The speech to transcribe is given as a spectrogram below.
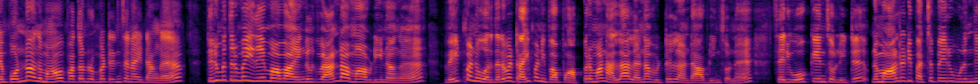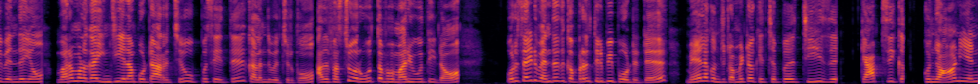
என் பொண்ணு அந்த மாவை பார்த்தோன்னு ரொம்ப டென்ஷன் ஆயிட்டாங்க. திரும்ப திரும்ப இதே மாவா எங்களுக்கு வேண்டாமா அப்படின்னாங்க. வெயிட் பண்ணு ஒரு தடவை ட்ரை பண்ணி பார்ப்போம். அப்புறமா நல்லா இல்லைன்னா விட்டுறலாம்டா அப்படின்னு சொன்னேன். சரி ஓகேன்னு சொல்லிட்டு நம்ம ஆல்ரெடி பச்சை பயிறு உளுந்து வெந்தயம் வரமிளகாய் இஞ்சியெல்லாம் போட்டு அரைச்சு உப்பு சேர்த்து கலந்து வச்சுருக்கோம். அதை ஃபஸ்ட்டு ஒரு ஊத்தம்ப மாதிரி ஊற்றிட்டோம் ஒரு சைடு வெந்ததுக்கப்புறம் திருப்பி போட்டுட்டு மேலே கொஞ்சம் டொமேட்டோ கெச்சப்பு சீஸு கேப்சிகம் கொஞ்சம் ஆனியன்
